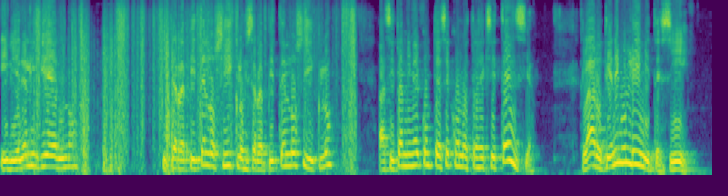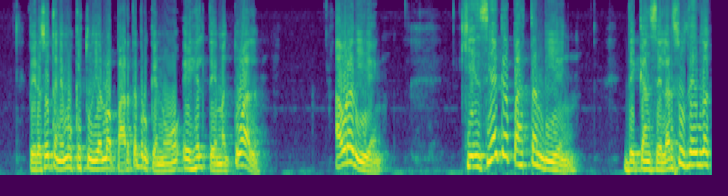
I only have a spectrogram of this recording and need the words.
y viene el invierno y se repiten los ciclos y se repiten los ciclos, así también acontece con nuestras existencias. Claro, tienen un límite, sí, pero eso tenemos que estudiarlo aparte porque no es el tema actual. Ahora bien, quien sea capaz también de cancelar sus deudas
